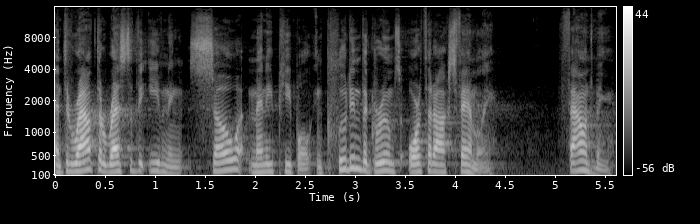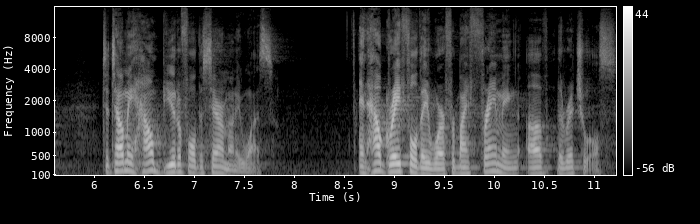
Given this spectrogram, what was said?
And throughout the rest of the evening, so many people, including the groom's Orthodox family, found me to tell me how beautiful the ceremony was and how grateful they were for my framing of the rituals.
